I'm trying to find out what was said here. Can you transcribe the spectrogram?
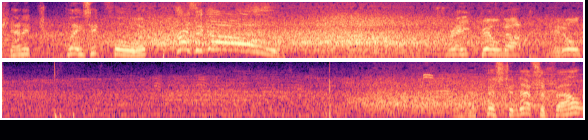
Pjanic plays it forward. Has a goal! Great build-up. It all... question, that's a foul.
